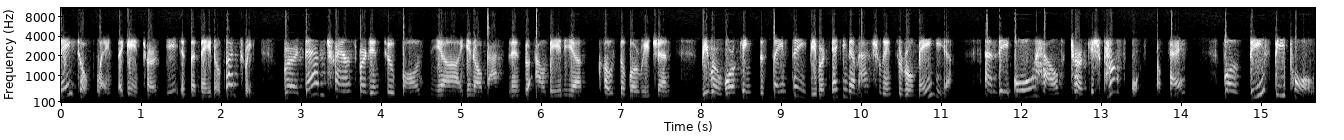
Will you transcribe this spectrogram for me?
NATO planes. Again, Turkey is a NATO country. Were then transferred into Bosnia, you know, back into Albania, Kosovo region. We were working the same thing. We were taking them actually into Romania. And they all held Turkish passports, okay? Well, these people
